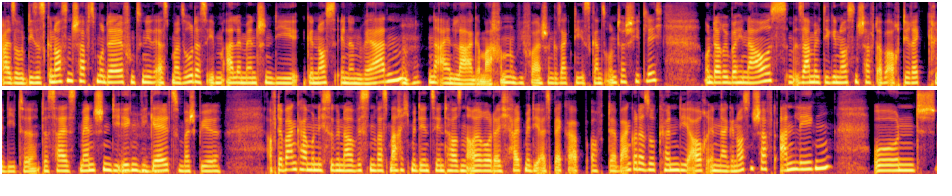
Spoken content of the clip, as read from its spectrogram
Also dieses Genossenschaftsmodell funktioniert erstmal so, dass eben alle Menschen, die GenossInnen werden, mhm. eine Einlage machen. Und wie vorher schon gesagt, die ist ganz unterschiedlich. Und darüber hinaus sammelt die Genossenschaft aber auch Direktkredite. Das heißt, Menschen, die irgendwie mhm. Geld zum Beispiel auf der Bank haben und nicht so genau wissen, was mache ich mit den 10.000 Euro oder ich halte mir die als Backup auf der Bank oder so, können die auch in einer Genossenschaft anlegen. Und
